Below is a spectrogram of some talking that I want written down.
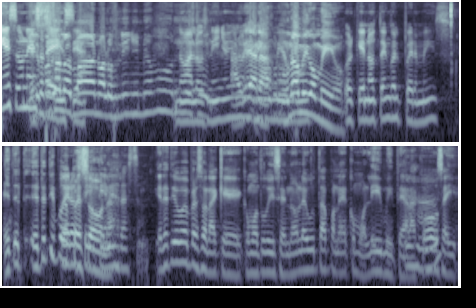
mí es una se pasa la esencia. mano a los niños, mi amor. No, a los niños yo Adriana, no le digo, mi un amor, amigo mío. Porque no tengo el permiso. Este, este tipo de Pero sí, personas, tienes razón. este tipo de personas que, como tú dices, no le gusta poner como límite a la Ajá. cosa. Y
